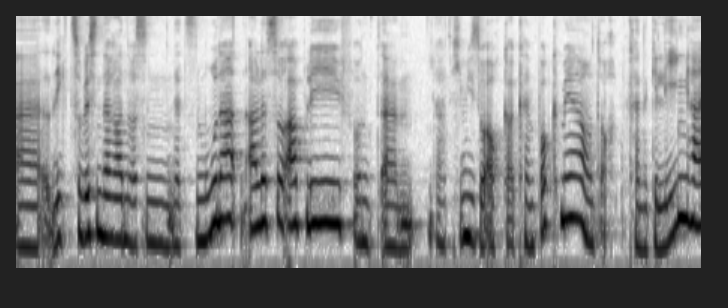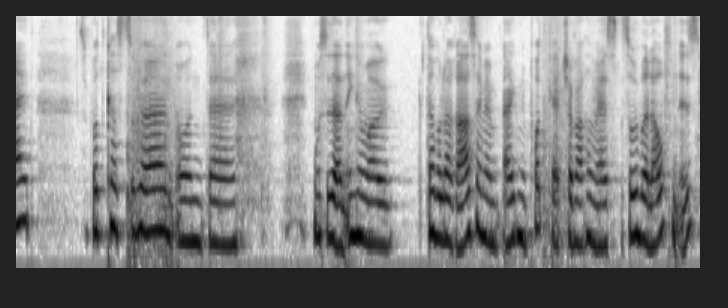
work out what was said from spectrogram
äh, liegt so ein bisschen daran, was in den letzten Monaten alles so ablief. Und ähm, da hatte ich irgendwie so auch gar keinen Bock mehr und auch keine Gelegenheit, so Podcast zu hören. Und äh, musste dann irgendwann mal Tabula Rasa in meinem eigenen Podcatcher machen, weil es so überlaufen ist.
